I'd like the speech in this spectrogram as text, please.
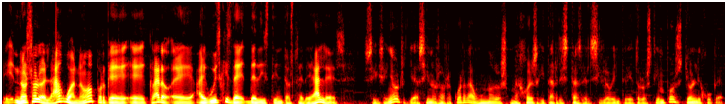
eh, no solo el agua, ¿no? Porque, eh, claro, eh, hay whiskies de, de distintos cereales. Sí, señor, y así nos lo recuerda uno de los mejores guitarristas del siglo XX y de todos los tiempos, John Lee Hooker.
